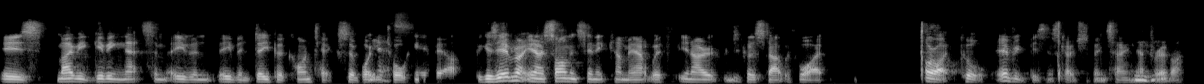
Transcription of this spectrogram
is maybe giving that some even even deeper context of what yes. you're talking about. Because everyone you know Simon Sinek come out with you know you've got to start with why all right cool. Every business coach has been saying that mm-hmm. forever.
